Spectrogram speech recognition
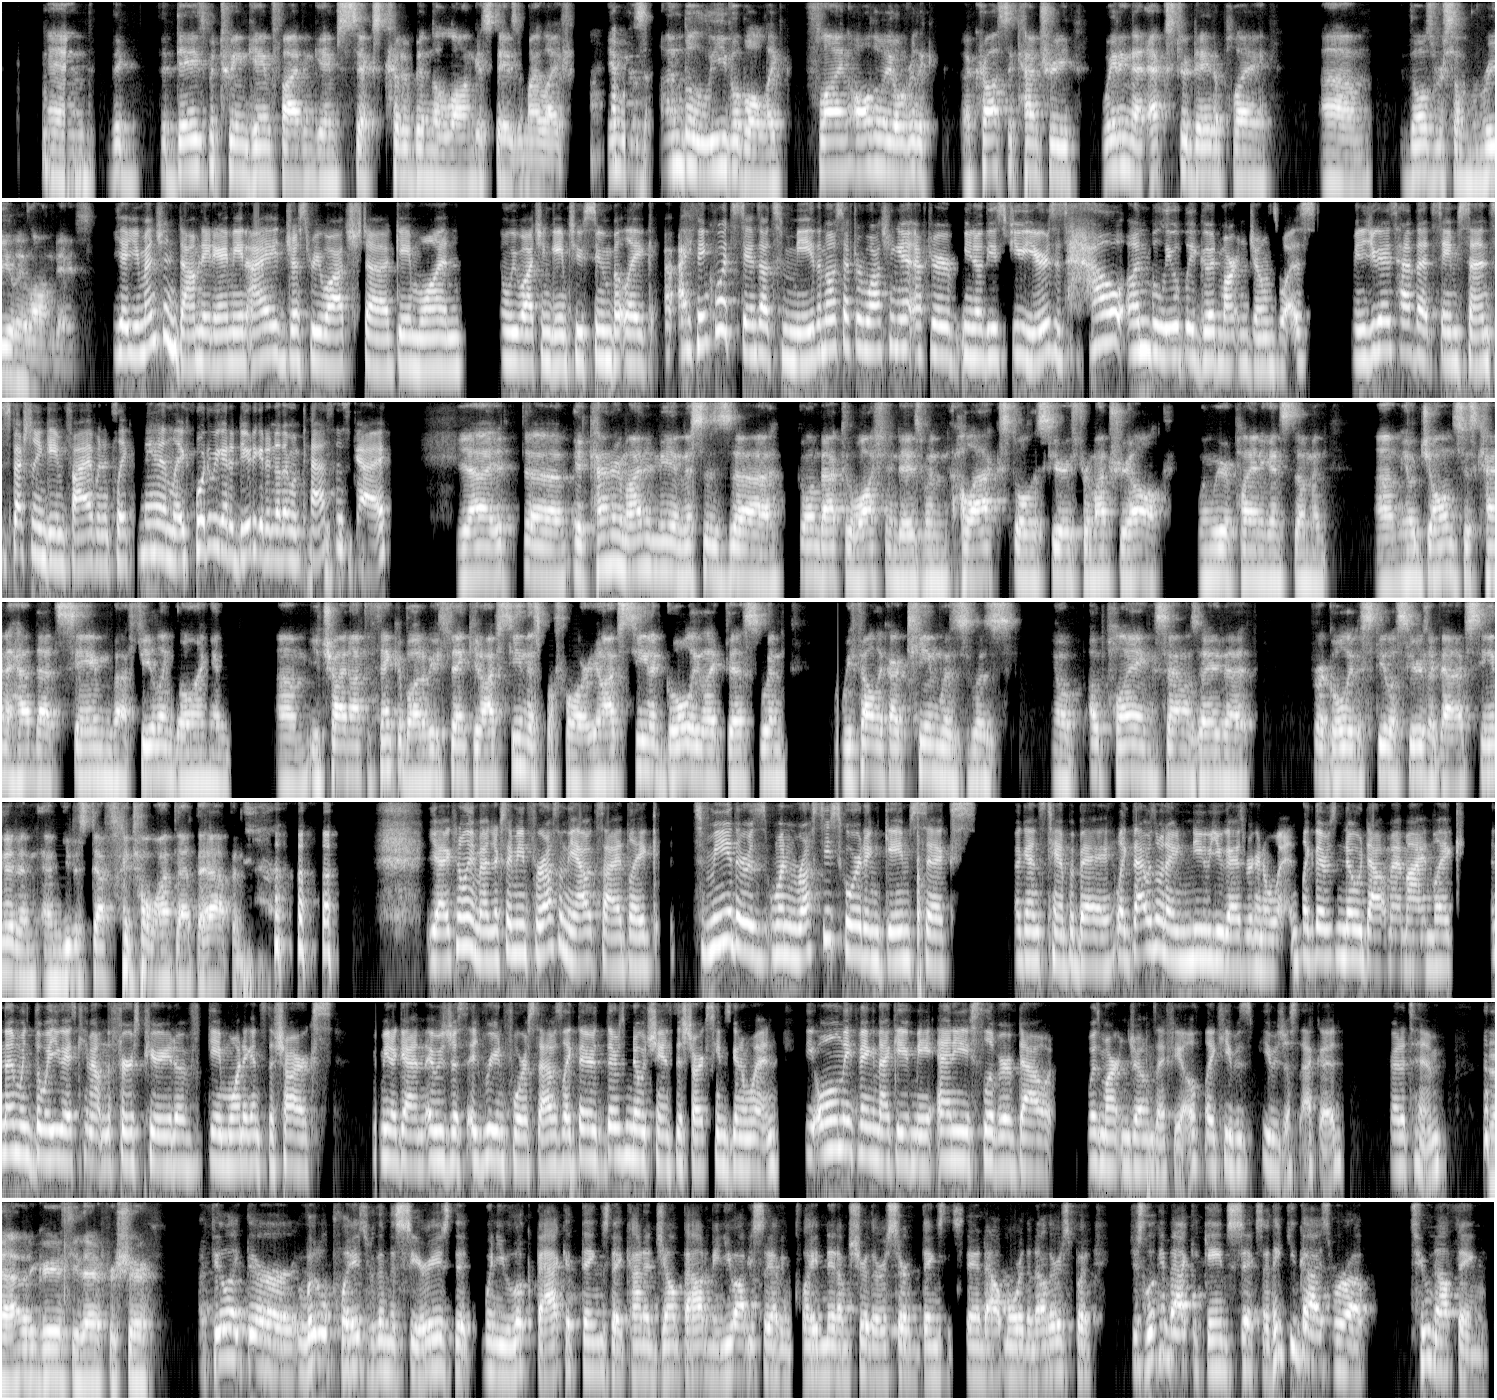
And the the days between game five and game six could have been the longest days of my life. It was unbelievable, like flying all the way over the across the country, waiting that extra day to play, um, those were some really long days. Yeah, you mentioned dominating. I mean, I just rewatched uh, game one and we watching game two soon. But like, I think what stands out to me the most after watching it, after you know these few years, is how unbelievably good Martin Jones was. I mean, did you guys have that same sense, especially in Game Five, when it's like, man, like, what do we got to do to get another one past this guy? Yeah, it uh, it kind of reminded me, and this is uh, going back to the Washington days when Halak stole the series from Montreal when we were playing against them, and um, you know Jones just kind of had that same uh, feeling going, and um, you try not to think about it. But you think, you know, I've seen this before. You know, I've seen a goalie like this when we felt like our team was was you know outplaying San Jose that for a goalie to steal a series like that. I've seen it, and and you just definitely don't want that to happen. yeah, I can only imagine. Because I mean, for us on the outside, like to me, there was when Rusty scored in Game Six against Tampa Bay. Like that was when I knew you guys were going to win. Like there was no doubt in my mind. Like, and then when the way you guys came out in the first period of Game One against the Sharks. I mean, again, it was just it reinforced that I was like, there, there's no chance the Sharks team's going to win. The only thing that gave me any sliver of doubt was Martin Jones. I feel like he was he was just that good. Credit to him. yeah, I would agree with you there for sure. I feel like there are little plays within the series that when you look back at things that kind of jump out. I mean, you obviously having played in it, I'm sure there are certain things that stand out more than others. But just looking back at game six, I think you guys were up two nothing.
